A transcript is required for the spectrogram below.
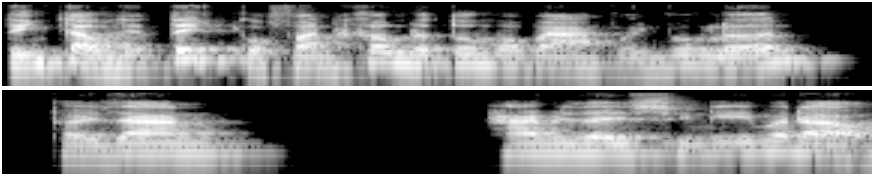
Tính tổng diện tích của phần không được tô màu vàng của hình vuông lớn. Thời gian 20 giây suy nghĩ bắt đầu.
